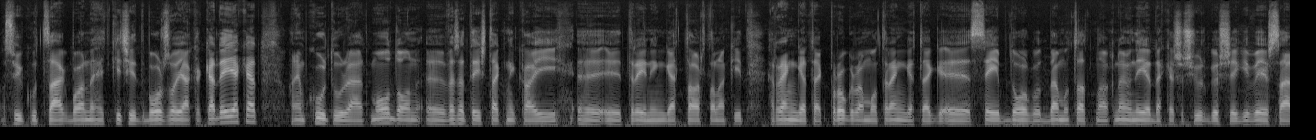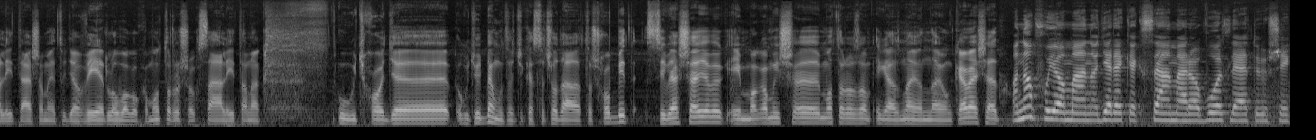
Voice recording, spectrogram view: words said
a szűk utcákban egy kicsit borzolják a kedélyeket, hanem kultúrált módon vezetéstechnikai tréninget tartanak itt, rengeteg programot, rengeteg szép dolgot bemutatnak, nagyon érdekes a sürgősségi vérszállítás, amelyet ugye a vérlovagok, a motorosok szállítanak, Úgyhogy, úgyhogy bemutatjuk ezt a csodálatos hobbit. Szívesen jövök, én magam is motorozom, igaz, nagyon-nagyon keveset. A nap folyamán a gyerekek számára volt lehetőség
